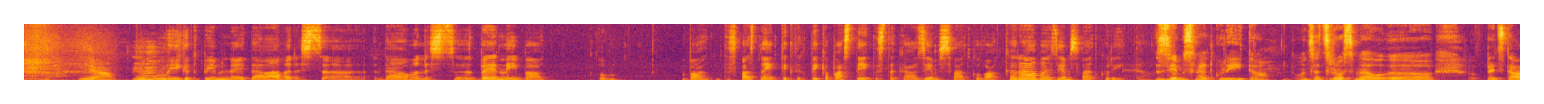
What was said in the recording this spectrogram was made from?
Jā. Līga, tu pieminēji dāvanas, dāvanas bērnībā. Tas pasniegt, tika, tika pasniegtas Ziemassvētku vakarā vai Ziemassvētku rītā? Ziemassvētku rītā. Un es atceros vēl pēc tā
